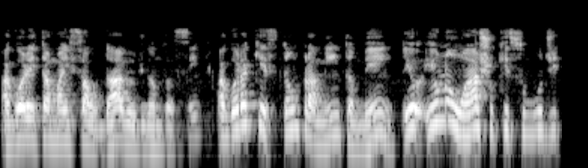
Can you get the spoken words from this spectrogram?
Agora ele está mais saudável, digamos assim. Agora a questão para mim também, eu, eu não acho que isso mude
